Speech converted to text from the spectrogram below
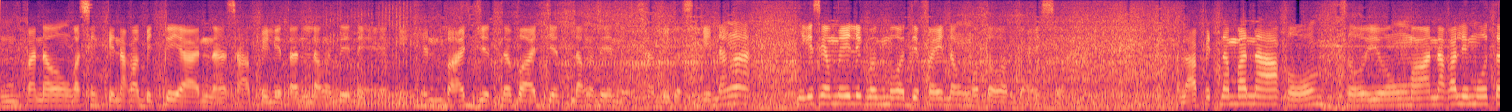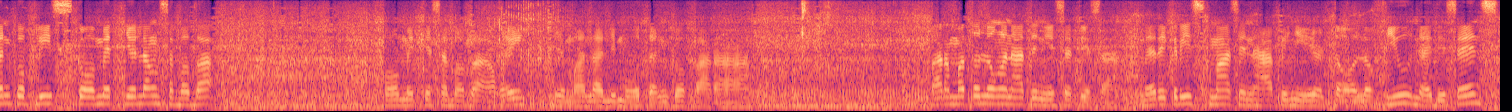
Yung panahon kasing pinakabit ko yan nasa pilitan lang din eh. Yung budget na budget lang din eh. Sabi ko sige na nga. Hindi kasi mahilig mag-modify ng motor guys so, malapit naman na ako. So yung mga nakalimutan ko please comment nyo lang sa baba comment nyo sa baba okay? Yung mga nalimutan ko para para matulungan natin isa't isa. Merry Christmas and Happy New Year to all of you netizens.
